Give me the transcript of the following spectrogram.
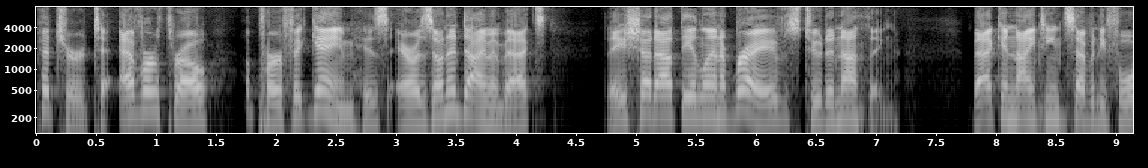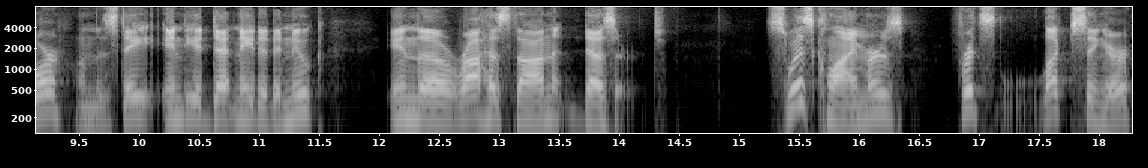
pitcher to ever throw a perfect game. His Arizona Diamondbacks, they shut out the Atlanta Braves 2 to nothing. Back in 1974, on this date, India detonated a nuke in the Rajasthan desert. Swiss climbers Fritz Luchsinger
